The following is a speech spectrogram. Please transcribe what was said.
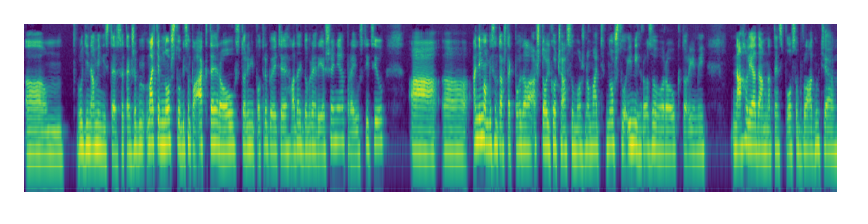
um, ľudí na ministerstve. Takže máte množstvo, by som povedal, aktérov, s ktorými potrebujete hľadať dobré riešenia pre justíciu. A, uh, a nemám by som to až tak povedala, až toľko času možno mať množstvo iných rozhovorov, ktorými nahliadam na ten spôsob vládnutia,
